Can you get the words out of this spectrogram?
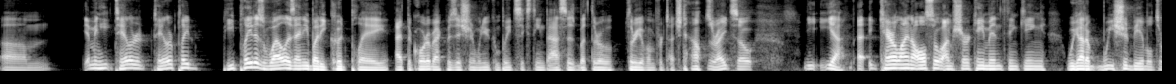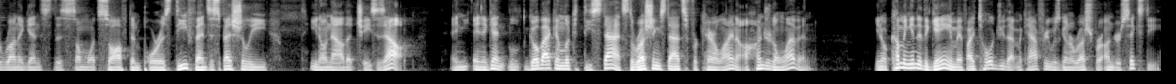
Um, I mean, he Taylor Taylor played he played as well as anybody could play at the quarterback position when you complete 16 passes but throw three of them for touchdowns, right? So yeah, uh, Carolina also I'm sure came in thinking we got to we should be able to run against this somewhat soft and porous defense, especially you know now that Chase is out. And and again, go back and look at these stats. The rushing stats for Carolina, 111. You know, coming into the game, if I told you that McCaffrey was going to rush for under 60,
